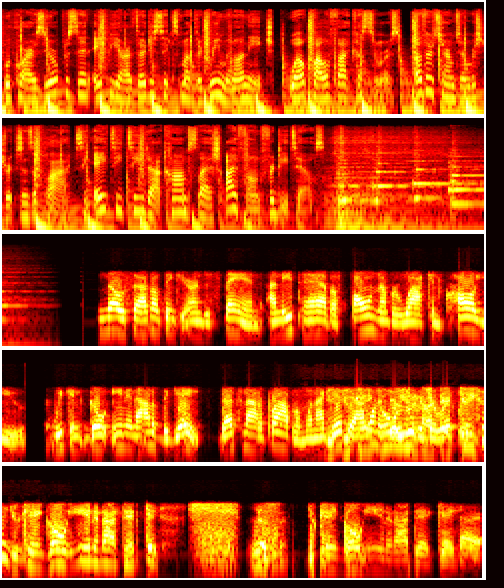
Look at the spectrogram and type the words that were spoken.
Requires 0% APR 36 month agreement on each. Well qualified customers. Other terms and restrictions apply. See att.com slash iPhone for details. No, sir, I don't think you understand. I need to have a phone number where I can call you. We can go in and out of the gate. That's not a problem. When I get you there, I want to deliver and out that directly to you. You can't go in and out that gate. Shh, listen, you can't go in and out that gate. Sir,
